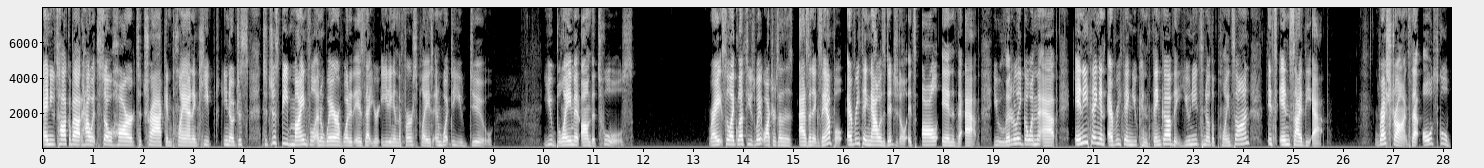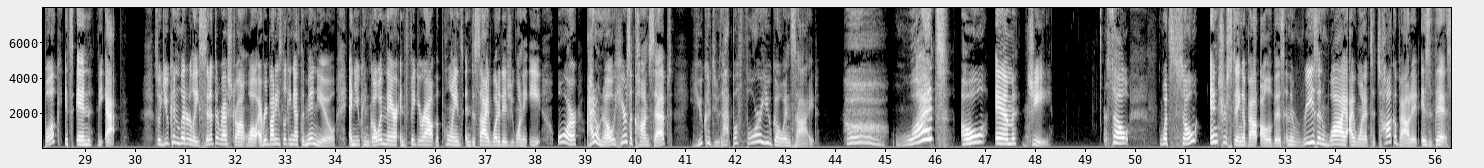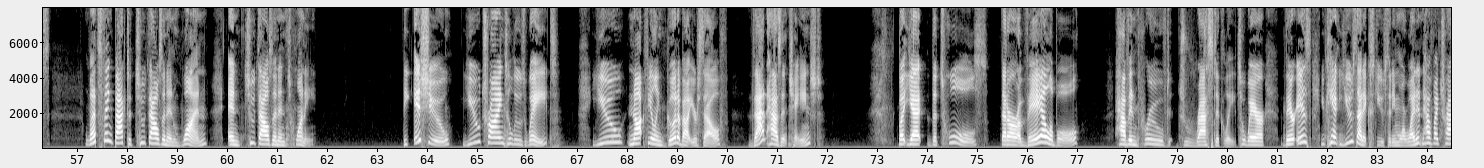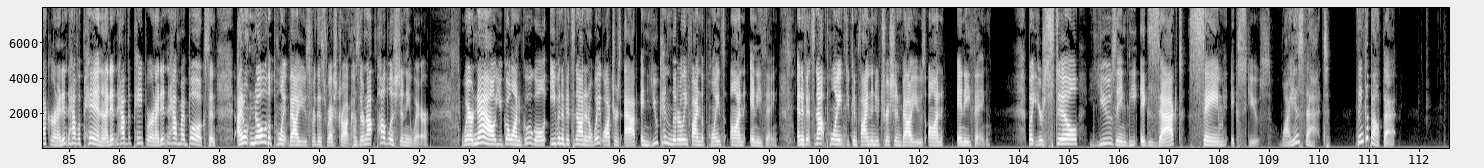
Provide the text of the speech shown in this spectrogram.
And you talk about how it's so hard to track and plan and keep, you know, just to just be mindful and aware of what it is that you're eating in the first place. And what do you do? you blame it on the tools. Right? So, like, let's use Weight Watchers as, as an example. Everything now is digital, it's all in the app. You literally go in the app, anything and everything you can think of that you need to know the points on, it's inside the app. Restaurants, that old school book, it's in the app. So you can literally sit at the restaurant while everybody's looking at the menu and you can go in there and figure out the points and decide what it is you want to eat. Or, I don't know, here's a concept. You could do that before you go inside. what? OMG. So, what's so interesting about all of this, and the reason why I wanted to talk about it, is this. Let's think back to 2001 and 2020. The issue, you trying to lose weight, you not feeling good about yourself, that hasn't changed. But yet, the tools that are available have improved drastically to where there is you can't use that excuse anymore well i didn't have my tracker and i didn't have a pen and i didn't have the paper and i didn't have my books and i don't know the point values for this restaurant because they're not published anywhere where now you go on Google, even if it's not in a Weight Watchers app, and you can literally find the points on anything. And if it's not points, you can find the nutrition values on anything. But you're still using the exact same excuse. Why is that? Think about that.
